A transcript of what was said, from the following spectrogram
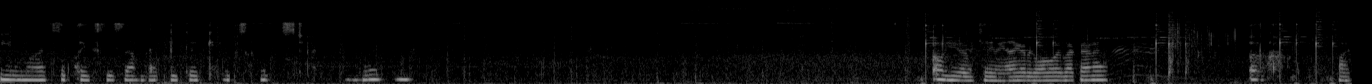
You mark the places that might be good campsites. Mhm. Oh, you gotta be kidding me. I gotta go all the way back there now? Ugh. Fine.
